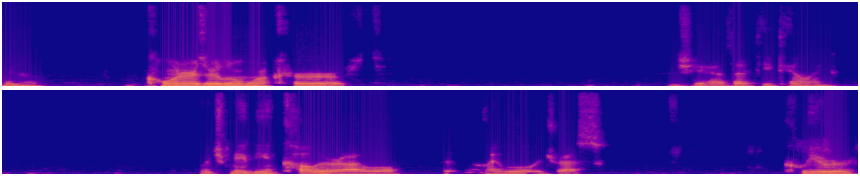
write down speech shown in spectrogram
You know, corners are a little more curved. And she has that detailing, which maybe in color I will I will address clearer.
